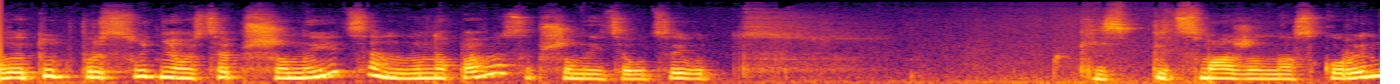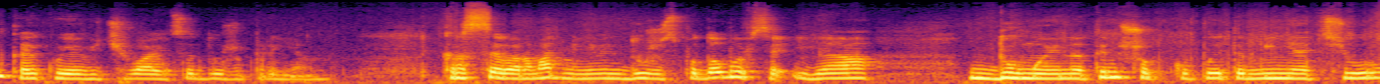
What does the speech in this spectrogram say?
Але тут присутня ось ця пшениця, ну, напевно, це пшениця, оцей от якийсь підсмажена скоринка, яку я відчуваю, це дуже приємно. Красивий аромат, мені він дуже сподобався, і я думаю над тим, щоб купити мініатюру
